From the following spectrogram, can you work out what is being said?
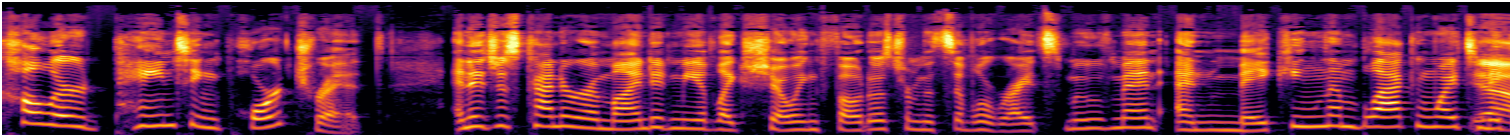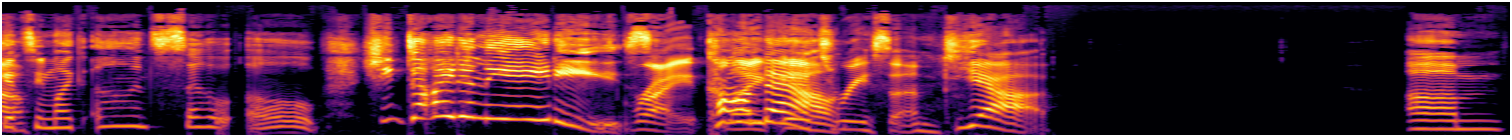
colored painting portrait. And it just kind of reminded me of like showing photos from the civil rights movement and making them black and white to make it seem like, oh, it's so old. She died in the 80s. Right. Calm like, down. It's recent. Yeah. Um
